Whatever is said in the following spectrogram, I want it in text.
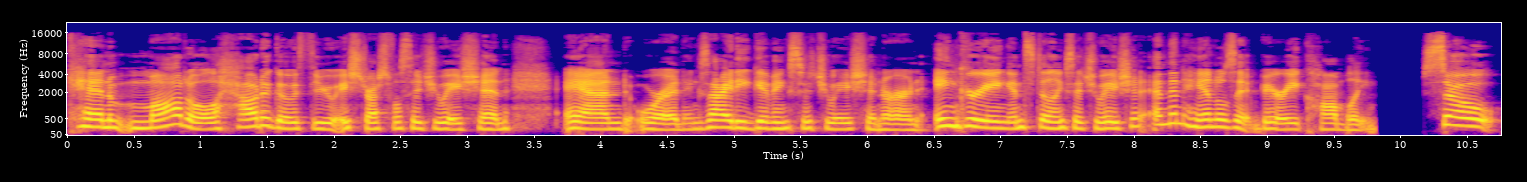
can model how to go through a stressful situation and, or an anxiety giving situation or an angering, instilling situation and then handles it very calmly. So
